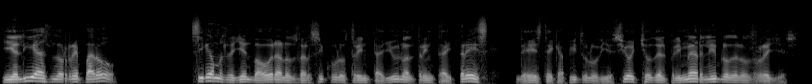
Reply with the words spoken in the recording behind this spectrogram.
Y Elías lo reparó. Sigamos leyendo ahora los versículos 31 al 33 de este capítulo 18 del primer libro de los Reyes.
